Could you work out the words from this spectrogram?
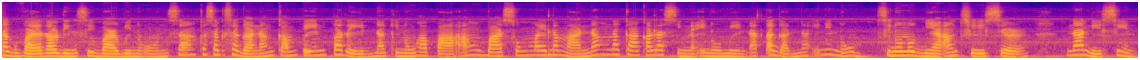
Nag-viral din si Barbie noon sa kasagsagan ng campaign parade na kinuha pa ang basong may laman ng nakakalasing na inumin at agad na ininom. Sinunod niya ang chaser na Nissin.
